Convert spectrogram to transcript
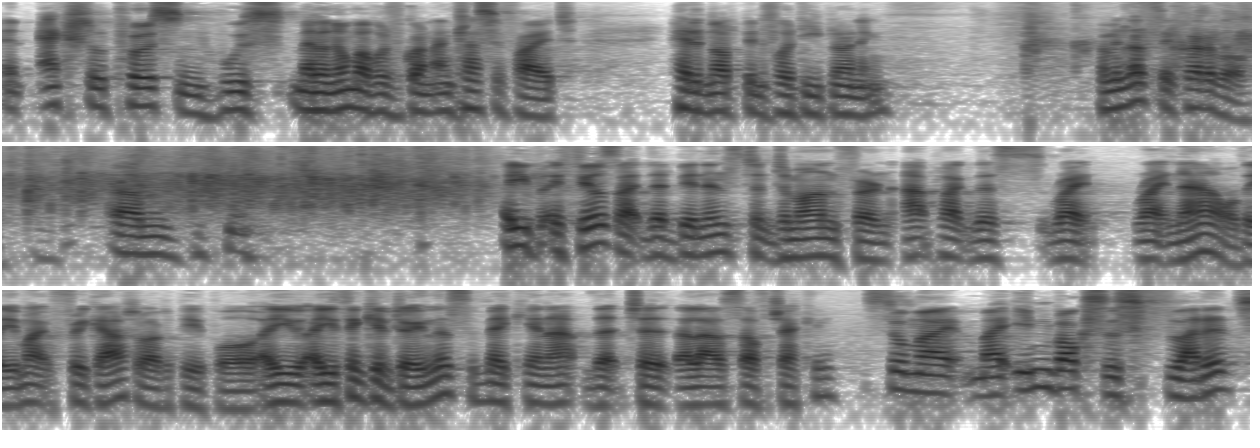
an actual person whose melanoma would have gone unclassified had it not been for deep learning. I mean, that's incredible. Um, it feels like there'd be an instant demand for an app like this right, right now, although you might freak out a lot of people. Are you, are you thinking of doing this, of making an app that allows self checking? So, my, my inbox is flooded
